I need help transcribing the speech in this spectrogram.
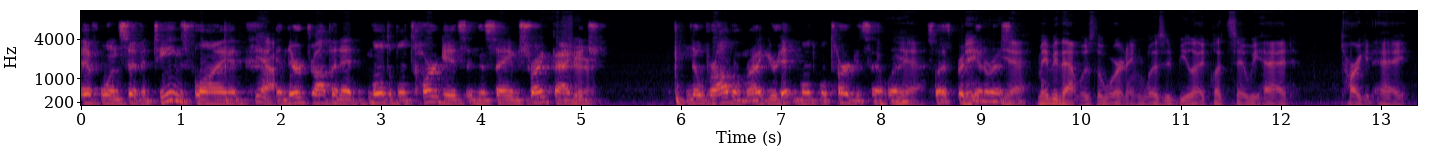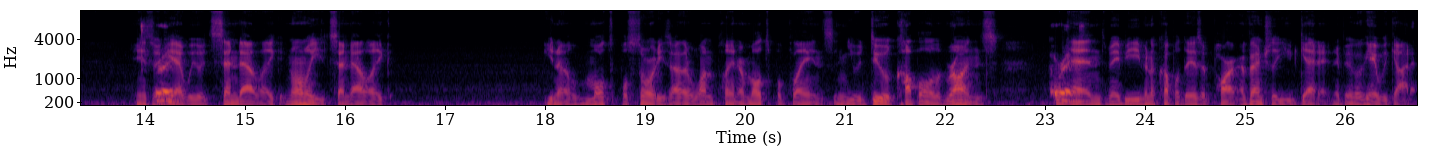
F 117s flying Yeah. and they're dropping at multiple targets in the same strike package, no problem, right? You're hitting multiple targets that way. Yeah. So that's pretty May- interesting. Yeah, maybe that was the wording. Was it'd be like, let's say we had target A, and said, Right. yeah, we would send out like normally you'd send out like, you know, multiple sorties, either one plane or multiple planes, and you would do a couple of runs Correct. and maybe even a couple days apart. Eventually, you'd get it, and it'd be like, okay, we got it.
